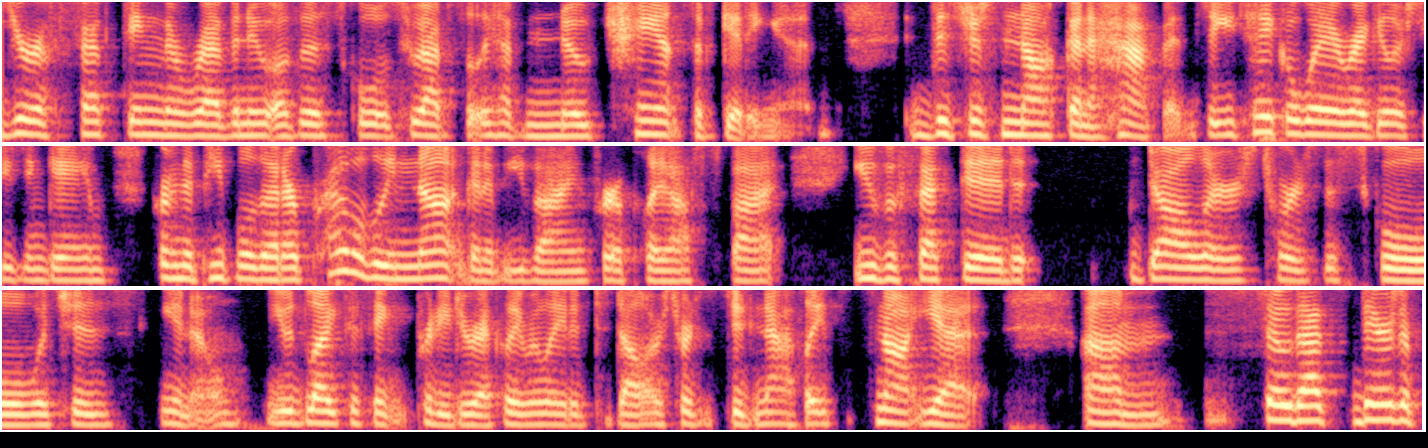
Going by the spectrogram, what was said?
you're affecting the revenue of those schools who absolutely have no chance of getting in. That's just not going to happen. So you take away a regular season game from the people that are probably not going to be vying for a playoff spot. You've affected dollars towards the school, which is, you know, you'd like to think pretty directly related to dollars towards the student athletes. It's not yet. Um, so that's there's a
